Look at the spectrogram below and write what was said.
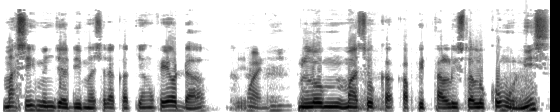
masih menjadi masyarakat yang feodal Anjing. belum masuk ke kapitalis lalu komunis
